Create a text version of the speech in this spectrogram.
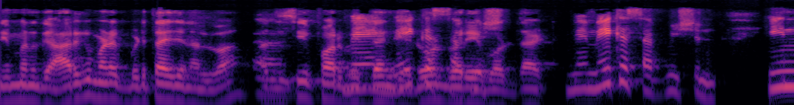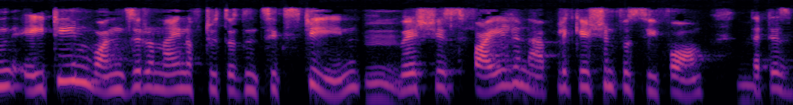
ನಿಮ್ಮನ್ಗೆ ಆರ್ಗ್ಯೂ ಮಾಡಕ್ ಬಿಡ್ತಾ ಇದೀನಲ್ವಾ ಅದು ಸಿ ಫಾರ್ಮ್ ಇದ್ದಂಗೆ don't worry? About that may make a submission. In eighteen one zero nine of two thousand sixteen, Hmm. where she's filed an application for dismissed that has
